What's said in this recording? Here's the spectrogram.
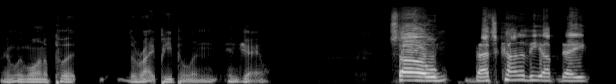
And we want to put the right people in in jail. So that's kind of the update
